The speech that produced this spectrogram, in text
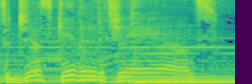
So just give it a chance.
